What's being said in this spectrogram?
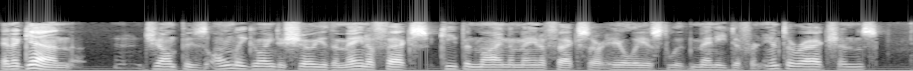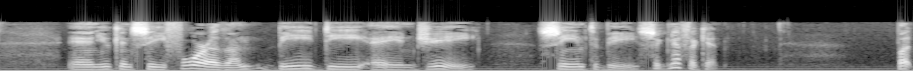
And again, JMP is only going to show you the main effects. Keep in mind the main effects are aliased with many different interactions. And you can see four of them, B, D, A, and G, seem to be significant. But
